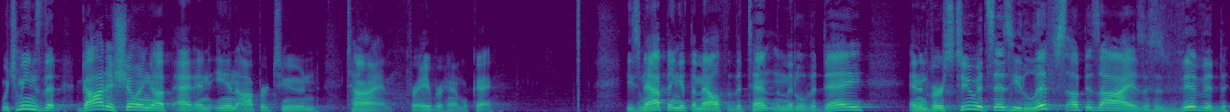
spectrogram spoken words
which means that God is showing up at an inopportune time for Abraham, okay? He's napping at the mouth of the tent in the middle of the day. And in verse 2, it says he lifts up his eyes. This is vivid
